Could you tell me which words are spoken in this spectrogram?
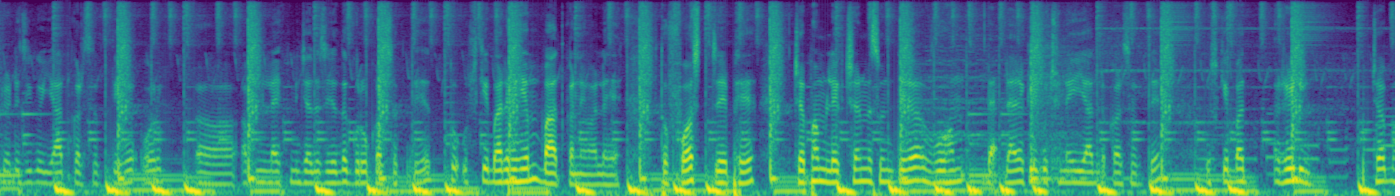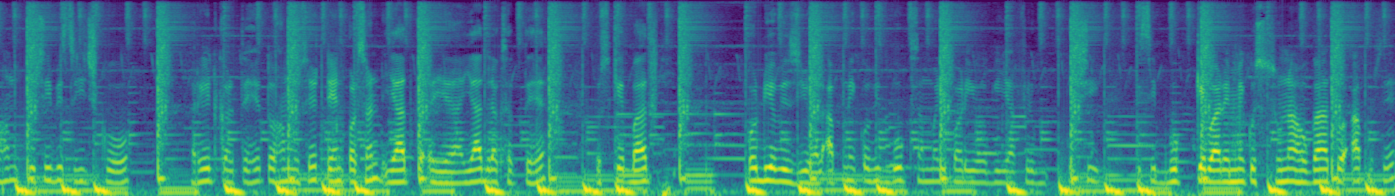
स्ट्रेटजी को याद कर सकते हैं और अपनी लाइफ में ज़्यादा से ज़्यादा ग्रो कर सकते हैं। तो उसके बारे में हम बात करने वाले हैं। तो फ़र्स्ट स्टेप है, जब हम लेक्चर में सुनते हैं, वो हम डायरेक्टली कुछ नहीं याद कर सकते उसके बाद रीडिंग जब हम किसी भी चीज़ को रीड करते हैं तो हम उसे टेन परसेंट याद याद रख सकते हैं। उसके बाद ऑडियो विजुअल आपने कोई बुक समरी पढ़ी होगी या फिर किसी किसी बुक के बारे में कुछ सुना होगा तो आप उसे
